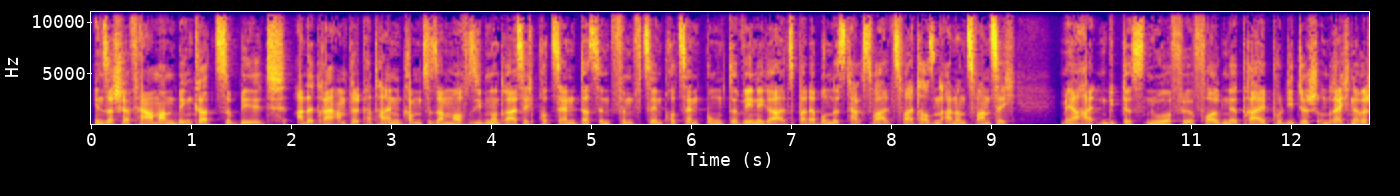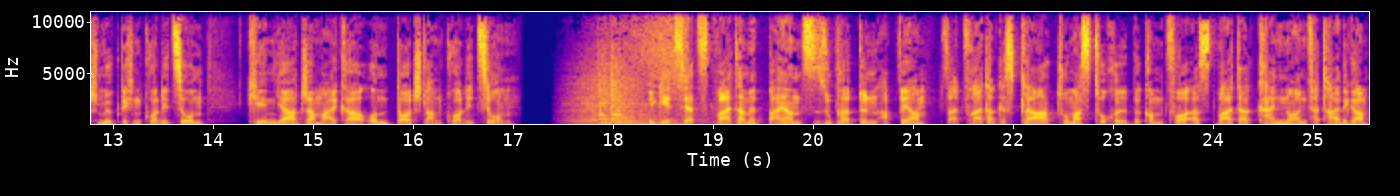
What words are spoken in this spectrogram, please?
Insa-Chef Hermann Binkert zu Bild. Alle drei Ampelparteien kommen zusammen auf 37 Prozent. Das sind 15 Prozentpunkte weniger als bei der Bundestagswahl 2021. Mehrheiten gibt es nur für folgende drei politisch und rechnerisch möglichen Koalitionen. Kenia, Jamaika und Deutschland-Koalition. Wie geht's jetzt weiter mit Bayerns super dünn Abwehr? Seit Freitag ist klar, Thomas Tuchel bekommt vorerst weiter keinen neuen Verteidiger.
